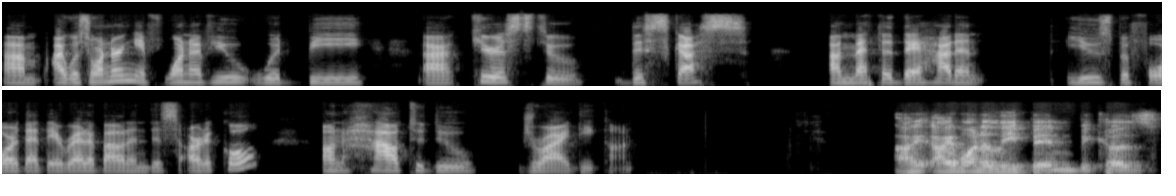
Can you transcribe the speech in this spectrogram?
um, I was wondering if one of you would be uh, curious to discuss a method they hadn't used before that they read about in this article on how to do dry decon. I, I want to leap in because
